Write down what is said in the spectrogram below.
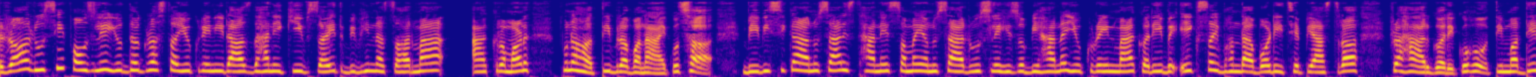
र रूसी फौजले युद्धग्रस्त युक्रेनी राजधानी किव सहित विभिन्न शहरमा आक्रमण पुनः तीव्र बनाएको छ। बीबीसीका अनुसार स्थानीय समय अनुसार रूसले हिजो बिहान युक्रेनमा करिब एक सय भन्दा बढ़ी क्षेप्यास्त्र प्रहार गरेको हो। तीमध्ये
